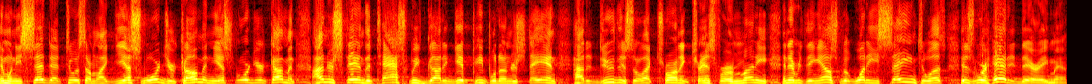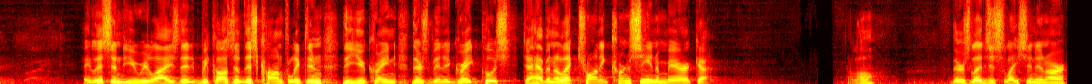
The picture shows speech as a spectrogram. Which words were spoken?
And when he said that to us, I'm like, Yes, Lord, you're coming. Yes, Lord, you're coming. I understand the task we've got to get people to understand how to do this electronic transfer of money and everything else. But what he's saying to us is we're headed there. Amen. Hey, listen, do you realize that because of this conflict in the Ukraine, there's been a great push to have an electronic currency in America? Hello? There's legislation in our,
